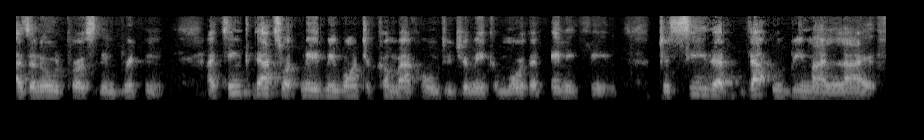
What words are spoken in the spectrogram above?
as an old person in Britain. I think that's what made me want to come back home to Jamaica more than anything, to see that that would be my life.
